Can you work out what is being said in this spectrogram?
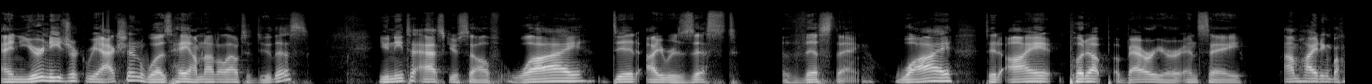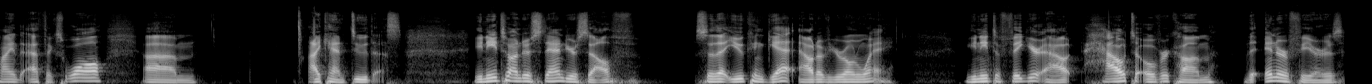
and your knee jerk reaction was, "Hey, I'm not allowed to do this," you need to ask yourself, "Why did I resist this thing? Why did I put up a barrier and say?" I'm hiding behind the ethics wall. Um, I can't do this. You need to understand yourself so that you can get out of your own way. You need to figure out how to overcome the inner fears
